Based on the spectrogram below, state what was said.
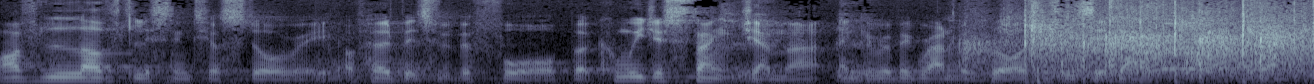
I've loved listening to your story. I've heard bits of it before, but can we just thank Gemma and give her a big round of applause as we sit down?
